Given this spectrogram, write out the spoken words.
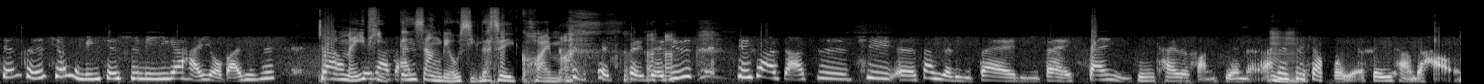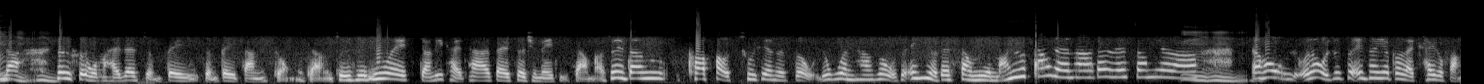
前，可能前五名、前十名应该还有吧。其实。就是媒体跟上流行的这一块嘛。对对对，其实《天下杂志》去呃上个礼拜礼拜三已经开了房间了，嗯、但是效果也非常的好。嗯、那那个时候我们还在准备准备当中，这样就是因为蒋丽凯他在社群媒体上嘛，所以当 Clubhouse 出现的时候，我就问他说：“我说，哎，你有在上面吗？”他说：“当然啦、啊，当然在上面啦、啊。嗯”然后然后我就说：“哎，那要不要来开个房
